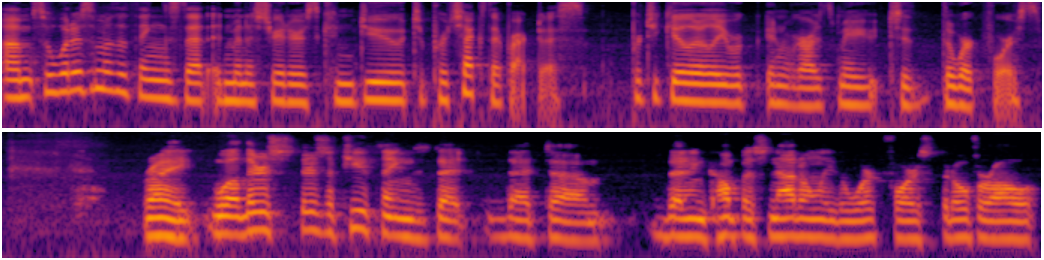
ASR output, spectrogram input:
Um, so, what are some of the things that administrators can do to protect their practice? particularly in regards maybe to the workforce? Right. Well, there's there's a few things that that um, that encompass not only the workforce but overall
